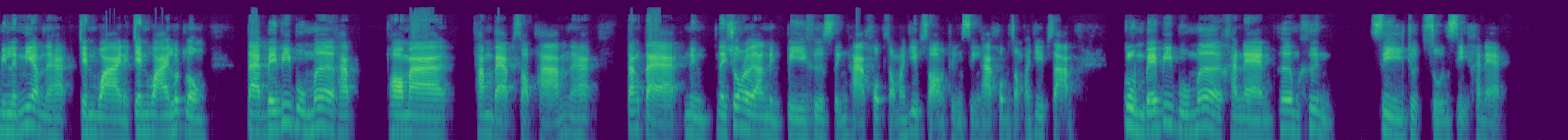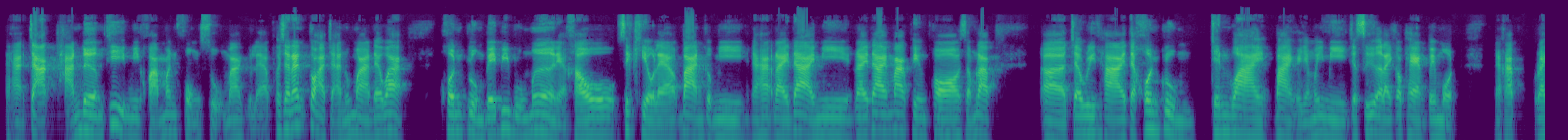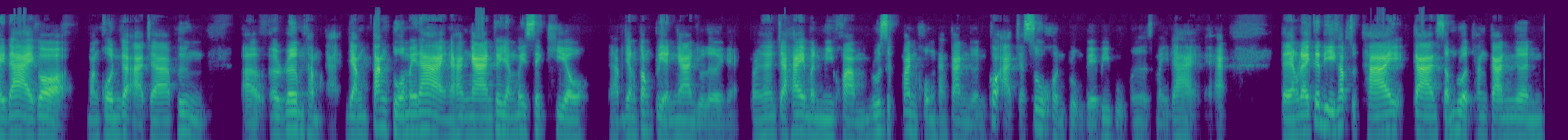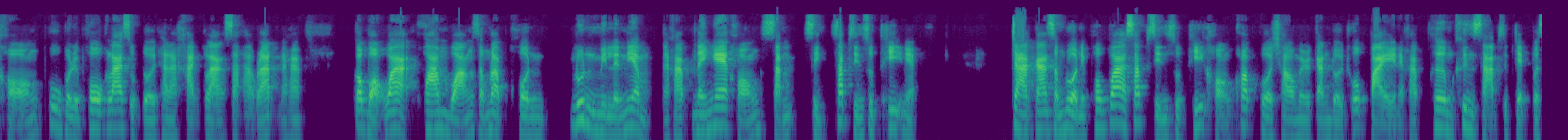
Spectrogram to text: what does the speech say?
มิเลเนียมนะฮะ Gen Y เนี่ย Gen Y ลดลง แต่เบบี้บูมเมอร์ครับ พอมาทำแบบสอบถามนะฮะตั้งแต่หนึ่งในช่วงเวลาหนึ่งปี คือสิงหาคม 2022 ถึงสิงหาคม 2023 กลุ่มเบบี้บูมเมอร์คะแนนเพิ่มขึ้น 4.04 คะแนน นะฮะจากฐานเดิมที่มีความมั่นคงสูงมากอยู่แล้ว เพราะฉะนั้นก็อาจจะอนุมานได้ว่าคนกลุ่มเบบี้บูมเมอร์เนี่ยเขา secure แล้วบ้านก็มีนะฮะรายได้มีรายได้มากเพียงพอสำหรับจะ retire แต่คนกลุ่ม Gen Y บ้านก็ยังไม่มีจะซื้ออะไรก็แพงไปหมดนะครับรายได้ก็บางคนก็อาจจะเพิ่งเริ่มทำยังตั้งตัวไม่ได้นะฮะงานก็ยังไม่ secure นะครับยังต้องเปลี่ยนงานอยู่เลยเนี่ยเพราะฉะนั้นจะให้มันมีความรู้สึกมั่นคงทางการเงิน ก็อาจจะสู้คนกลุ่ม Baby Boomers ไม่ได้นะฮะ แต่อย่างไรก็ดีครับสุดท้ายการสำรวจทางการเงินของผู้บริโภคล่าสุดโดยธนาคารกลางสหรัฐนะครับก็บอกว่าความหวังสำหรับคนรุ่นมิเลเนียมนะครับในแง่ของทรัพย์สินสุทธิเนี่ยจากการสำรวจพบว่าทรัพย์สินสุทธิของครอบครัวชาวอเมริกันโดยทั่วไปนะครับเพิ่มขึ้น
